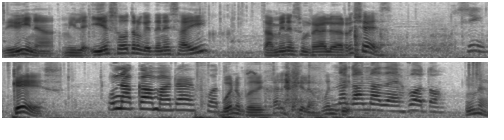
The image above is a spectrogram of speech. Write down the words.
divina. Mile. ¿Y eso otro que tenés ahí? ¿También es un regalo de Reyes? Sí. ¿Qué es? Una cámara de fotos. Bueno, pero dejala que la cuente. Una cámara de fotos. Una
